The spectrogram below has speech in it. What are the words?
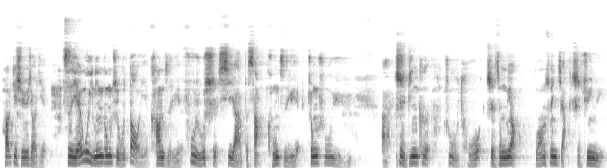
好，第十九小节，子言卫灵公之无道也。康子曰：夫如是，息而不丧。孔子曰：中书语啊，治宾客，助陀，治宗庙。王孙贾治军女，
